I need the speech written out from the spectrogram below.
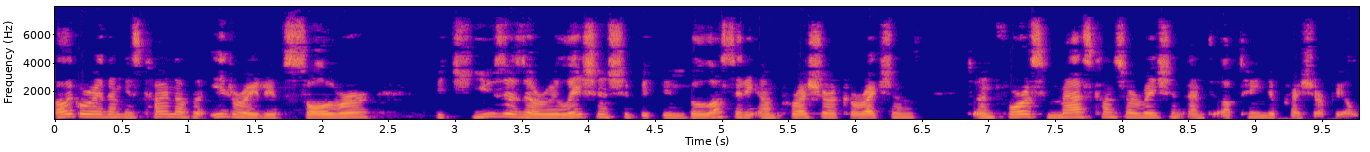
algorithm is kind of an iterative solver which uses a relationship between velocity and pressure corrections to enforce mass conservation and to obtain the pressure field.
